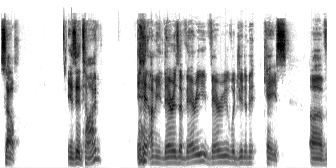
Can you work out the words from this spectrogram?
So, is it time? I mean, there is a very, very legitimate case of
